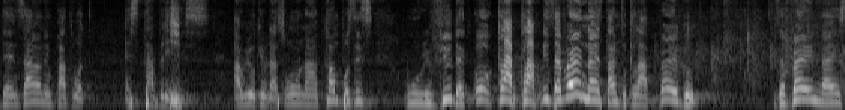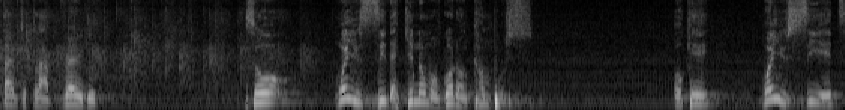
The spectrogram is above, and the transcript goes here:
then Zion Impact what establishes. Are we okay with that? So on our campuses, we'll review that. Oh, clap, clap. It's a very nice time to clap. Very good. It's a very nice time to clap. Very good. So when you see the kingdom of God on campus, okay, when you see it,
